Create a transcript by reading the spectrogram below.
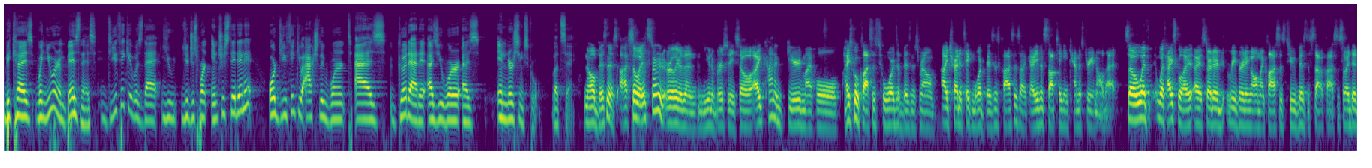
Because when you were in business, do you think it was that you you just weren't interested in it or do you think you actually weren't as good at it as you were as in nursing school, let's say? No business. Uh, so it started earlier than university. So I kind of geared my whole high school classes towards a business realm. I try to take more business classes. Like I even stopped taking chemistry and all that. So with with high school, I, I started reverting all my classes to business style classes. So I did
